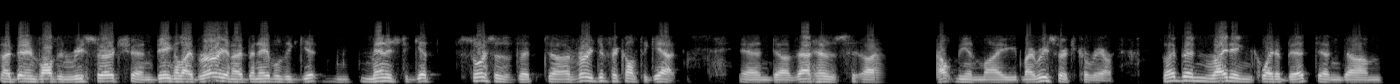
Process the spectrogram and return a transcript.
I've been involved in research. And being a librarian, I've been able to get manage to get sources that uh, are very difficult to get and uh, that has uh, helped me in my my research career. So I've been writing quite a bit, and um,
